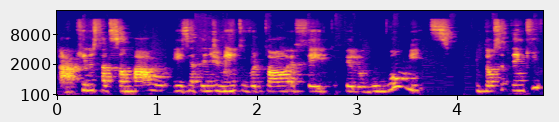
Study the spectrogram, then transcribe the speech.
Aqui no estado de São Paulo, esse atendimento virtual é feito pelo Google Meets. Então, você tem que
